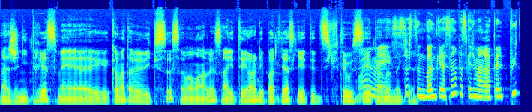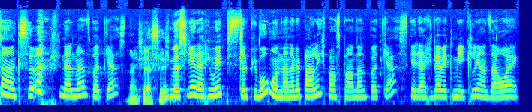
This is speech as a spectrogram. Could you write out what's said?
ma génitrice, mais euh, comment t'avais vécu ça, ce moment-là? Ça a été un des podcasts qui a été discuté aussi, Ouais, étant donné ça, que c'est une bonne question parce que je m'en rappelle plus tant que ça, finalement, du podcast. un classique. Je me souviens d'arriver, puis c'était le plus beau. On en avait parlé, je pense, pendant le podcast, que j'arrivais avec mes clés en disant Ouais,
